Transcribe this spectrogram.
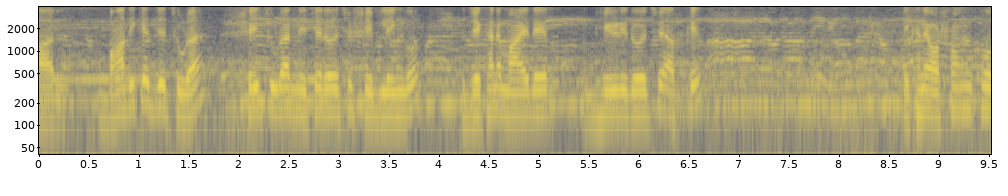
আর বাঁ দিকের যে চূড়া, সেই চূড়ার নিচে রয়েছে শিবলিঙ্গ, যেখানে মায়েদের ভিড় রয়েছে আজকে। এখানে অসংখ্য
